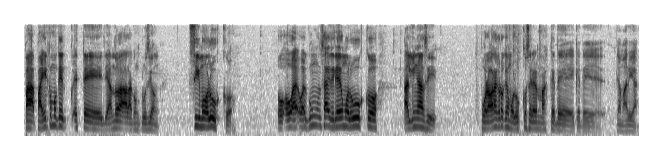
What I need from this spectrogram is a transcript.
Para ir como que este, llegando a la conclusión. Si Molusco, o, o, o algún, ¿sabes? Diría yo Molusco, alguien así. Por ahora creo que Molusco sería el más que te, que te llamaría.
